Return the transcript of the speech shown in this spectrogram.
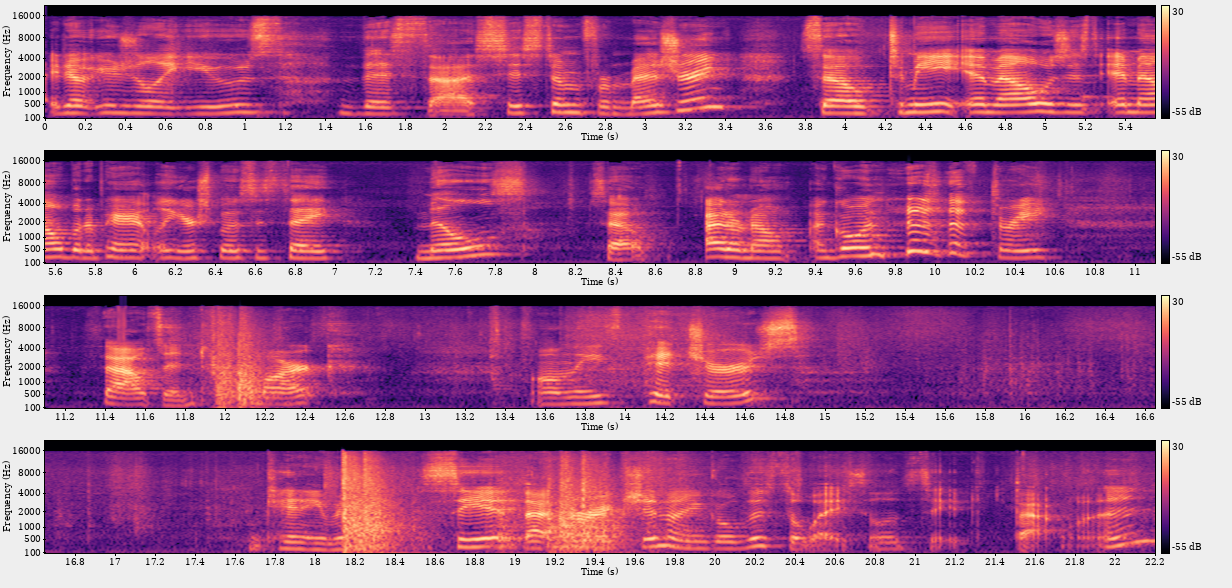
I don't usually use this uh, system for measuring. So to me, ml was just ml, but apparently you're supposed to say mils. So I don't know. I'm going to the 3,000 mark on these pictures. You can't even see it that direction. I can go this way. So let's see that one.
